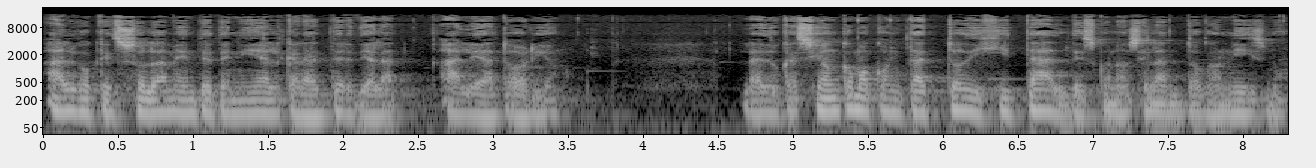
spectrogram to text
algo que solamente tenía el carácter de aleatorio. La educación como contacto digital desconoce el antagonismo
